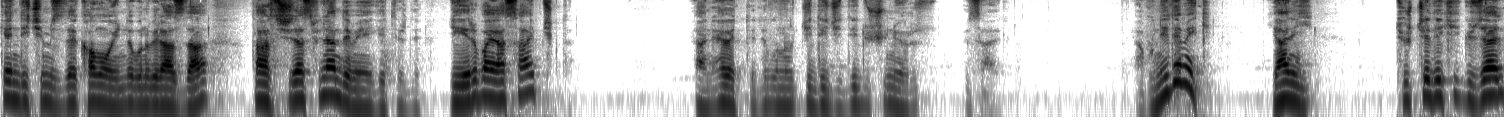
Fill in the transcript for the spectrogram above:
kendi içimizde kamuoyunda bunu biraz daha tartışacağız filan demeye getirdi. Diğeri bayağı sahip çıktı. Yani evet dedi bunu ciddi ciddi düşünüyoruz vesaire. Ya bu ne demek? Yani Türkçedeki güzel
